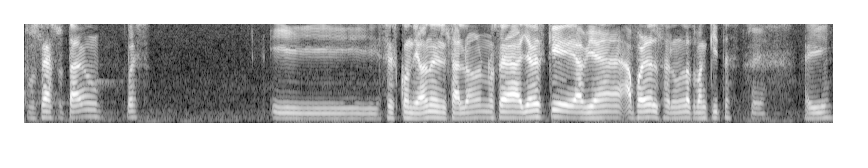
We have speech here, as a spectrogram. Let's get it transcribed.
pues se asustaron, pues. Y se escondieron en el salón. O sea, ya ves que había afuera del salón las banquitas. Sí. Ahí.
